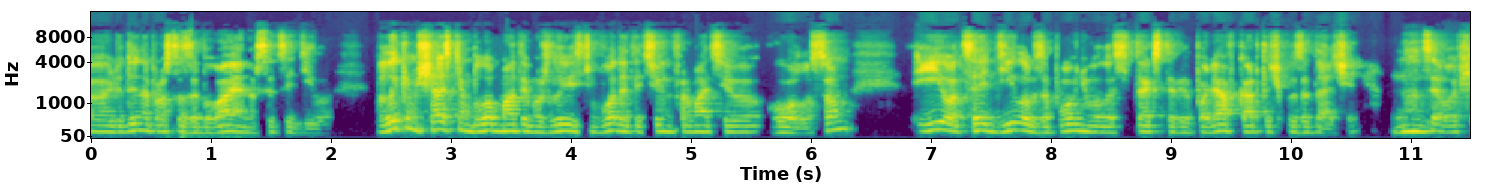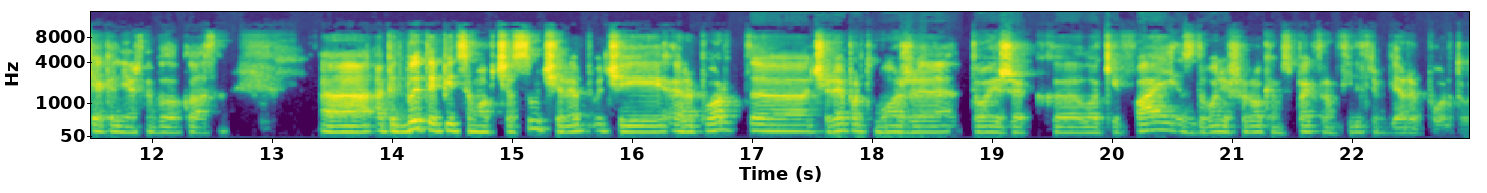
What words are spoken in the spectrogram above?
е, людина просто забуває на все це діло. Великим щастям було б мати можливість вводити цю інформацію голосом, і оце діло б заповнювалося в текстові поля в карточку задачі. Ну, це взагалі, звісно, було класно. А підбити підсумок часу чи реп, чи репорт, е, чи репорт може той же Lockify з доволі широким спектром фільтрів для репорту.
